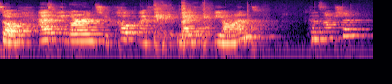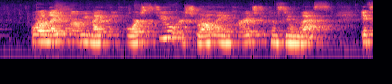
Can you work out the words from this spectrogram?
So as we learn to cope with life beyond consumption, or a life where we might be forced to or strongly encouraged to consume less, it's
